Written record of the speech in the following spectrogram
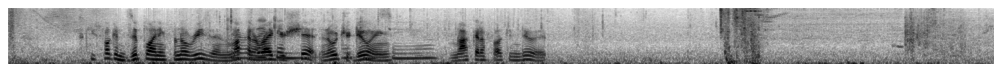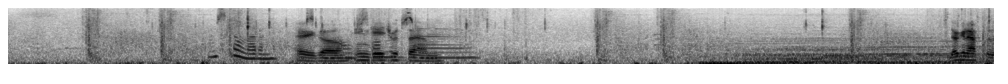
Just keep fucking ziplining for no reason. I'm not gonna they ride your shit. I know what you're doing. you. I'm not gonna fucking do it. I'm just gonna let him. There you go. Engage with them. They're gonna have to.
